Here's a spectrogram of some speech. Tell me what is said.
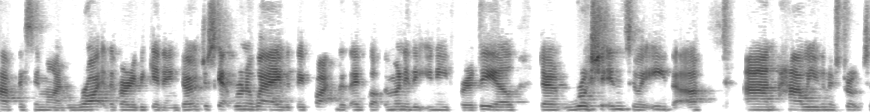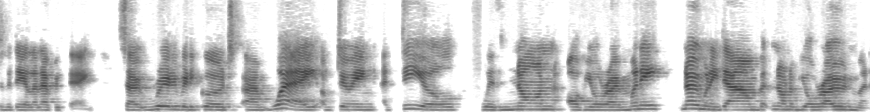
have this in mind right at the very beginning. Don't just get run away with the fact that they've got the money that you need for a deal. Don't rush into it either. And how are you going to structure the deal and everything? So, really, really good um, way of doing a deal with none of your own money, no money down, but none of your own money.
